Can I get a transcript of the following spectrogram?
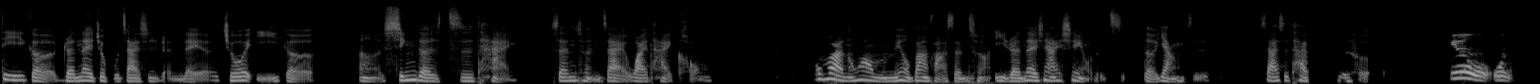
第一个，人类就不再是人类了，就会以一个呃新的姿态生存在外太空。要不然的话，我们没有办法生存啊！以人类现在现有的姿的样子，实在是太不适合了。因为我我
